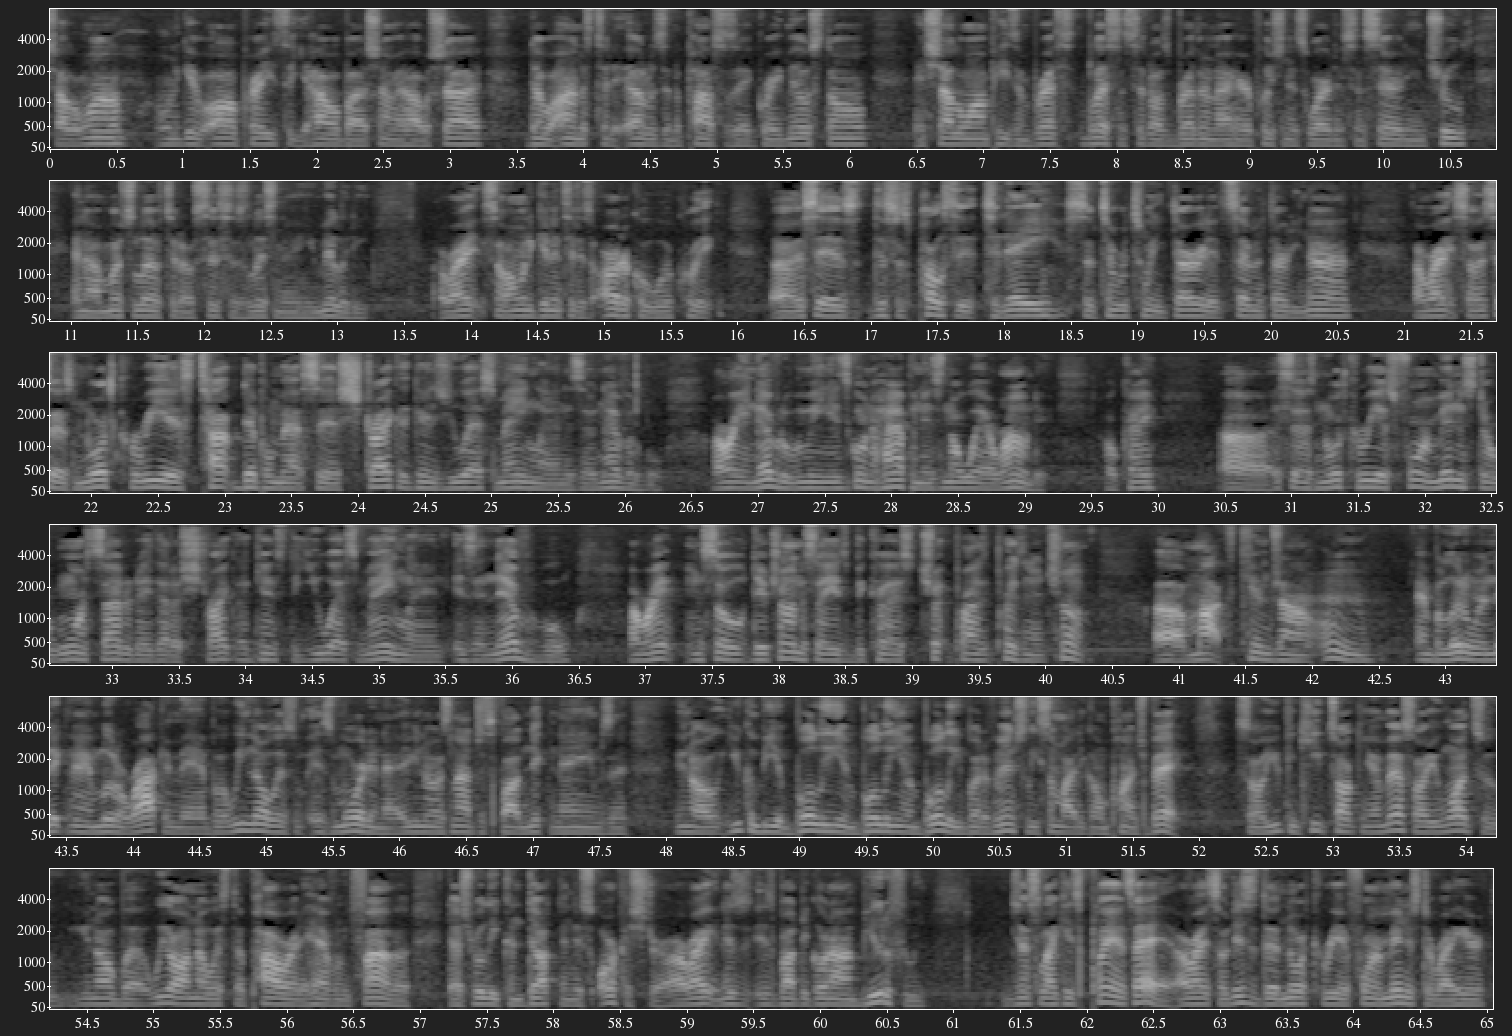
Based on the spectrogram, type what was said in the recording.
Shalom. I want to give all praise to Yahweh by Hashem and Shai. Double honors to the elders and apostles at Great Millstone. And shalom, peace, and blessings to those brethren out here pushing this word in sincerity and truth. And uh, much love to those sisters listening in humility. All right, so I want to get into this article real quick. Uh, it says this was posted today, September 23rd at 7:39. All right, so it says North Korea's top diplomat says strike against U.S. mainland is inevitable. All right, inevitable meaning it's going to happen. There's no way around it. Okay. Uh, it says North Korea's foreign minister warned Saturday that a strike against the U.S. mainland is inevitable. All right, and so they're trying to say it's because Tr- President Trump uh, mocked Kim Jong Un and belittling nickname Little Rocket Man, but we know it's it's more than that. You know, it's not just about nicknames, and you know, you can be a bully and bully and bully, but eventually somebody gonna punch back. So you can keep talking your mess all you want to, you know, but we all know it's the power of the Heavenly Father that's really conducting this orchestra, all right? And it's, it's about to go down beautifully, just like his plans had, all right? So this is the North Korea foreign minister right here,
